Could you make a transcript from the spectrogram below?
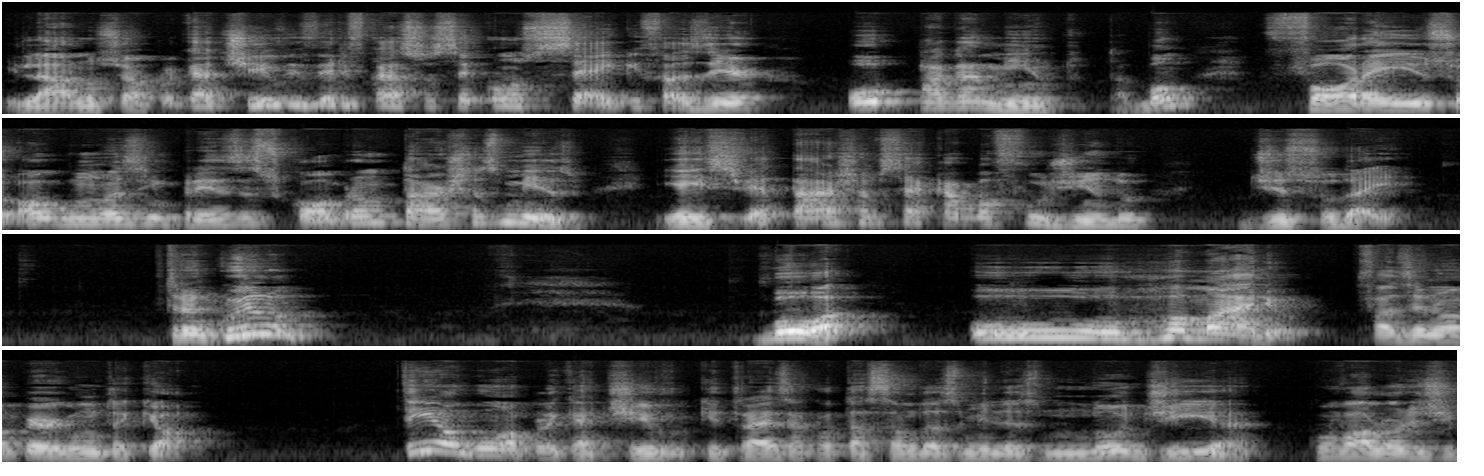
Ir lá no seu aplicativo e verificar se você consegue fazer o pagamento, tá bom? Fora isso, algumas empresas cobram taxas mesmo. E aí, se tiver taxa, você acaba fugindo disso daí. Tranquilo? Boa. O Romário fazendo uma pergunta aqui, ó. Tem algum aplicativo que traz a cotação das milhas no dia com valores de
